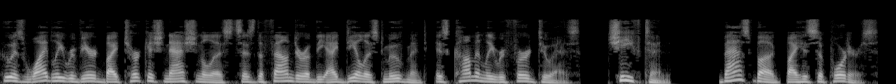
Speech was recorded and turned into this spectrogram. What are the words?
who is widely revered by Turkish nationalists as the founder of the idealist movement, is commonly referred to as «chieftain» Başbuğ by his supporters.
